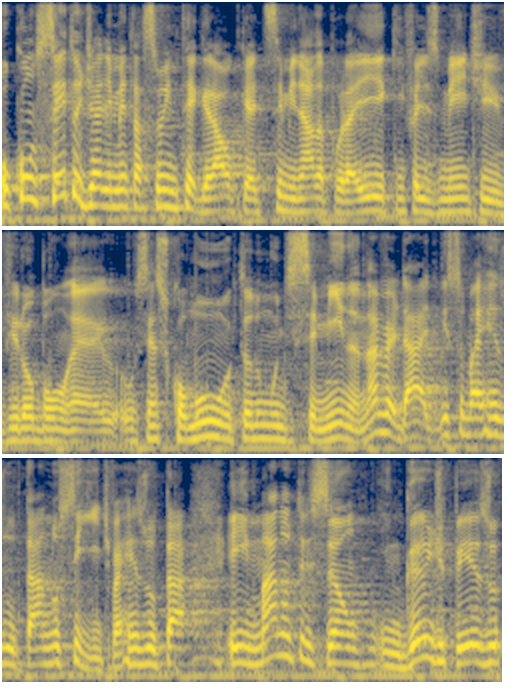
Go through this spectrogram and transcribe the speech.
O conceito de alimentação integral que é disseminada por aí, que infelizmente virou bom, é, o senso comum, que todo mundo dissemina, na verdade isso vai resultar no seguinte: vai resultar em má nutrição, em ganho de peso,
